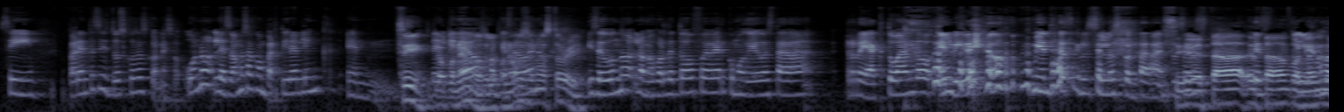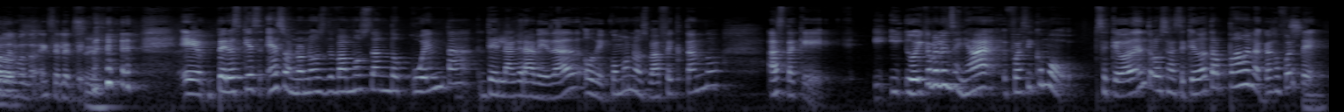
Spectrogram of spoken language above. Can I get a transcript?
Sí, paréntesis, dos cosas con eso. Uno, les vamos a compartir el link en Sí, del lo ponemos, lo porque ponemos en una story. Y segundo, lo mejor de todo fue ver cómo Diego estaba reactuando el video mientras se los contaba. Sí, Entonces, estaba- es estaba lo poniendo- mejor del mundo, excelente. Sí. Eh, pero es que es eso, no nos vamos dando cuenta de la gravedad o de cómo nos va afectando hasta que... Y, y hoy que me lo enseñaba, fue así como se quedó adentro, o sea, se quedó atrapado en la caja fuerte.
